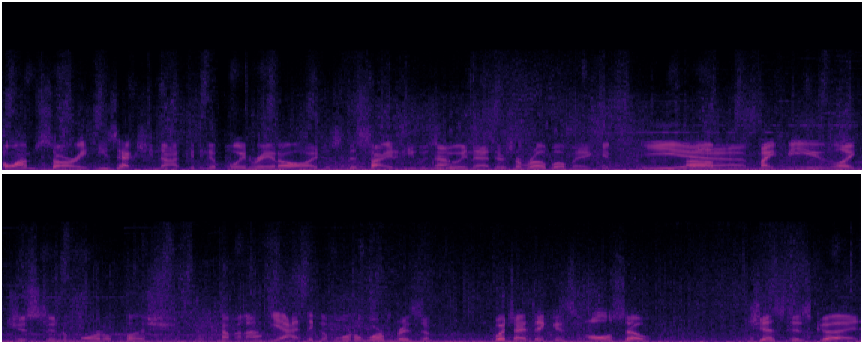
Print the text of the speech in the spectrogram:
oh, I'm sorry, he's actually not getting a Void Ray at all. I just decided he was No. doing that. There's a robo making. Yeah, might be like just an immortal push coming up. Yeah, I think Immortal Warp Prism, which I think is also just as good.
